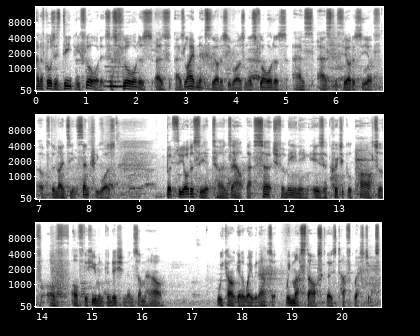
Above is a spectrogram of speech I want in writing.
And of course, it's deeply flawed. It's as mm. flawed as, as, as Leibniz theodicy was, and as flawed as, as, as the theodicy of, of the 19th century was. But theodicy, it turns out, that search for meaning is a critical part of, of, of the human condition, and somehow we can't get away without it. We must ask those tough questions.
